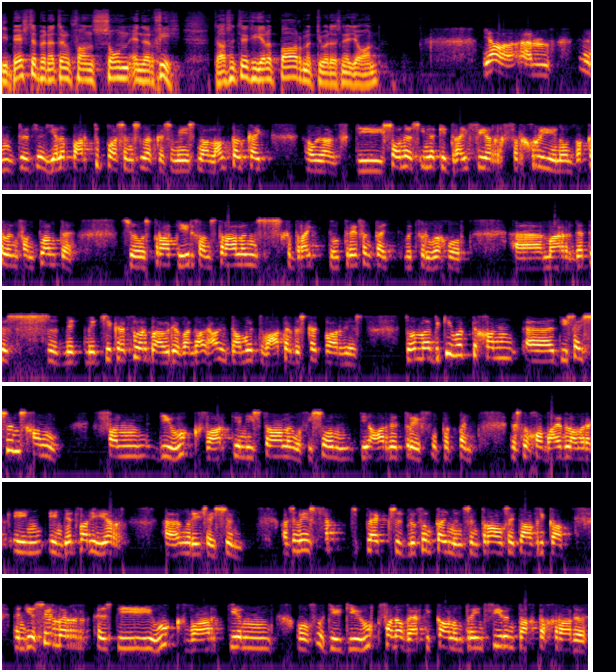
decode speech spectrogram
die beste benutting van sonenergie. Daar's natuurlik 'n hele paar metodes, né, Johan? Ja, ehm um, en dit 'n hele paar toepassings ook as mens na landbou kyk Oh ja, die son is eintlik die dryfveer vir groei en ontwikkeling van plante. So ons praat hier van stralingsgebruik doeltreffendheid moet verhoog word. Uh maar dit is met met sekere voorbehoude want daar daar moet water beskikbaar wees. Om 'n bietjie ook te gaan uh die seisoensgang van die hoek waarteen die straling of die son die aarde tref op 'n punt is nogal baie belangrik en en dit varieer uh oor die seisoen. As 'n mens vat plek soos Bloemfontein in sentraal Suid-Afrika, in Desember is die hoek waarteen of die die hoek van 'n vertikaal omtrent 84 grade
